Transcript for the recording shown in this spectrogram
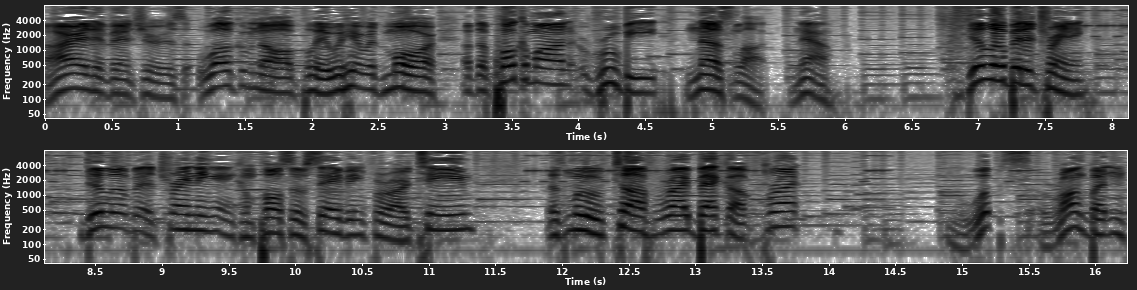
All right, adventurers, welcome to Alt Play. We're here with more of the Pokemon Ruby Nuzlocke. Now, did a little bit of training, did a little bit of training and compulsive saving for our team. Let's move Tough right back up front. Whoops, wrong button.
